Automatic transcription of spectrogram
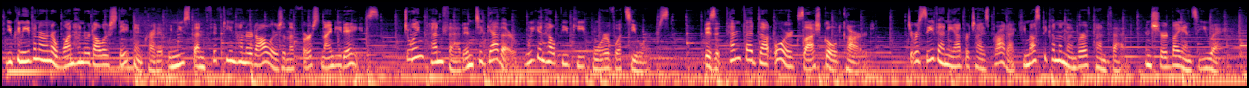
You can even earn a $100 statement credit when you spend $1,500 in the first 90 days. Join PenFed and together we can help you keep more of what's yours. Visit penfed.org slash goldcard. To receive any advertised product, you must become a member of PenFed, insured by NCUA.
